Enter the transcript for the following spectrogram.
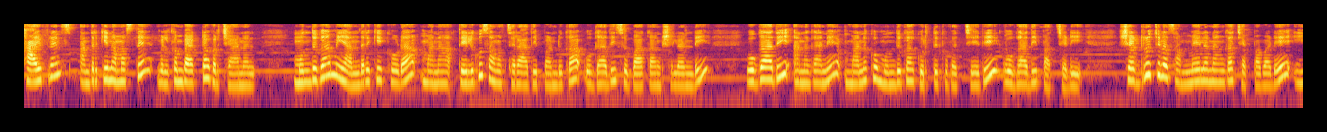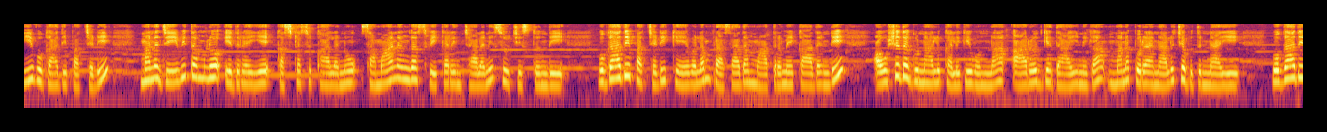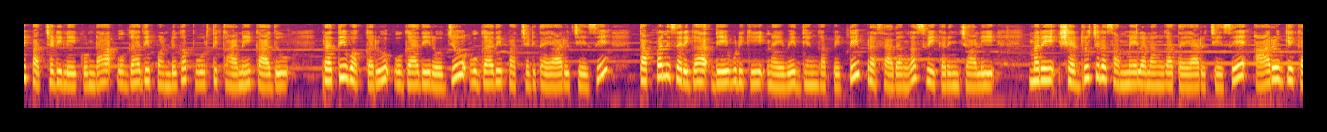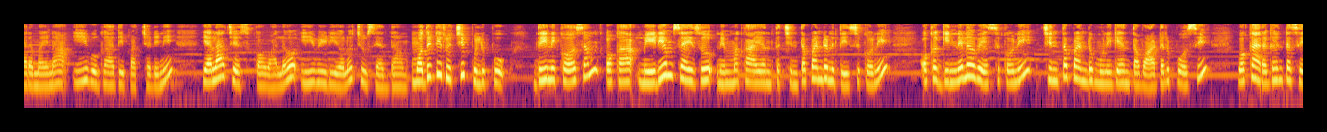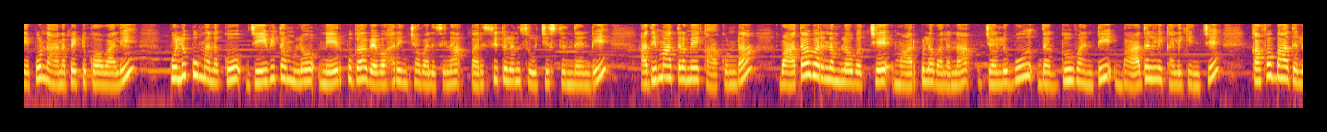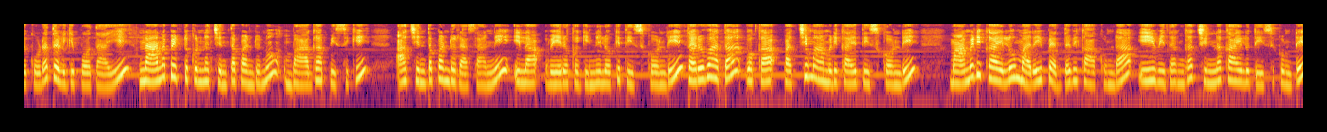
Hi friends అందరికీ నమస్తే. Welcome back to our channel. ముందుగా మీ అందరికీ కూడా మన తెలుగు సంవత్సరాది పండుగ ఉగాది శుభాకాంక్షలు అండి ఉగాది అనగానే మనకు ముందుగా గుర్తుకు వచ్చేది ఉగాది పచ్చడి. షడ్రుచుల సమ్మేళనంగా చెప్పబడే ఈ ఉగాది పచ్చడి మన జీవితంలో ఎదురయ్యే కష్టసుఖాలను సమానంగా స్వీకరించాలని సూచిస్తుంది. ఉగాది పచ్చడి కేవలం ప్రసాదం మాత్రమే కాదండి ఔషధ గుణాలు కలిగి ఉన్న ఆరోగ్యదాయినిగా మన పురాణాలు చెబుతున్నాయి. ఉగాది పచ్చడి లేకుండా ఉగాది పండుగ పూర్తి కానే కాదు. ప్రతి ఒక్కరూ ఉగాది రోజు ఉగాది పచ్చడి తయారు చేసి తప్పనిసరిగా దేవుడికి నైవేద్యంగా పెట్టి ప్రసాదంగా స్వీకరించాలి. మరి షడ్రుచుల సమ్మేళనంగా తయారు చేసే ఆరోగ్యకరమైన ఈ ఉగాది పచ్చడిని ఎలా చేసుకోవాలో ఈ వీడియోలో చూసేద్దాం. మొదటి రుచి పులుపు. దీనికోసం ఒక మీడియం సైజు నిమ్మకాయంత చింతపండుని తీసుకొని ఒక గిన్నెలో వేసుకొని చింతపండు మునిగేంత వాటర్ పోసి ఒక అరగంట సేపు నానబెట్టుకోవాలి పులుపు మనకు జీవితంలో నేర్పుగా వ్యవహరించవలసిన పరిస్థితులను సూచిస్తుందండి. అది మాత్రమే కాకుండా వాతావరణంలో వచ్చే మార్పుల వలన జలుబు దగ్గు వంటి బాధల్ని కలిగించే కఫ బాధలు కూడా తొలగిపోతాయి. నానబెట్టుకున్న చింతపండును బాగా పిసికి ఆ చింతపండు రసాన్ని ఇలా వేరొక గిన్నెలోకి తీసుకోండి. తరువాత ఒక పచ్చి మామిడికాయ తీసుకోండి. మామిడికాయలు మరీ పెద్దవి కాకుండా ఈ విధంగా చిన్న కాయలు తీసుకుంటే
